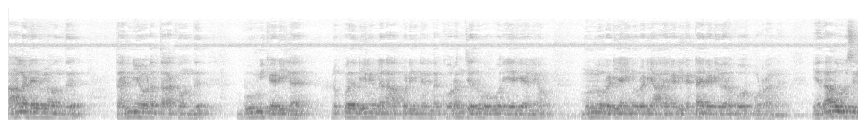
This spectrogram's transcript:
நாளடைவில் வந்து தண்ணியோட தாக்கம் வந்து பூமிக்கு அடியில் முப்பது அடியிலும் இல்லை நாற்பது அடியிலும் இல்லை. குறைஞ்சது ஒவ்வொரு ஏரியாலையும் முந்நூறு அடி ஐநூறு அடி ஆயிரம் அடி ரெண்டாயிரம் அடி வரை போர் போடுறாங்க. ஏதாவது ஒரு சில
